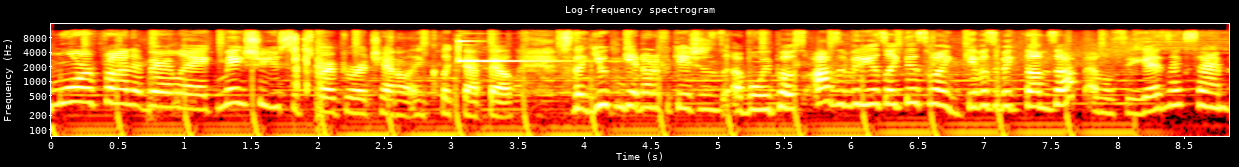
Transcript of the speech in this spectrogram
more fun at Bear Lake. Make sure you subscribe to our channel and click that bell so that you can get notifications of when we post awesome videos like this one. Give us a big thumbs up, and we'll see you guys next time.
